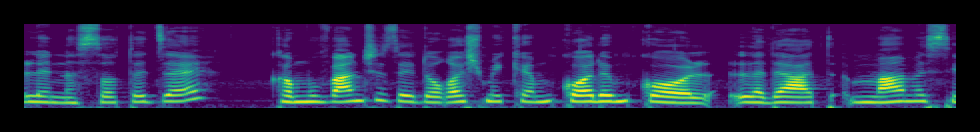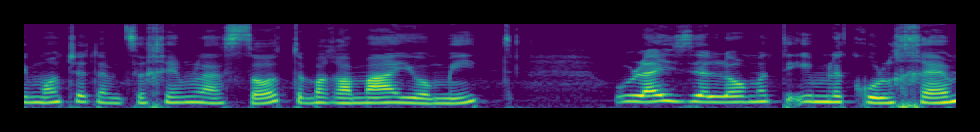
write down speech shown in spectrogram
לנסות את זה. כמובן שזה דורש מכם קודם כל לדעת מה המשימות שאתם צריכים לעשות ברמה היומית. אולי זה לא מתאים לכולכם,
